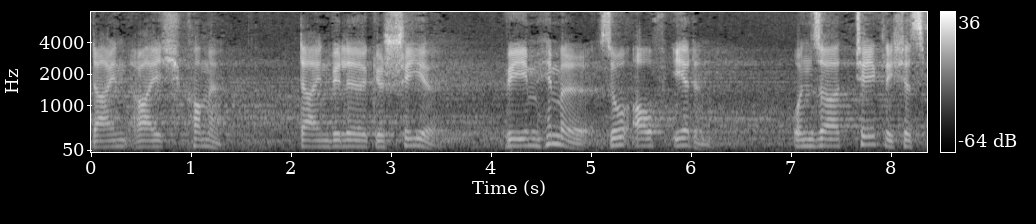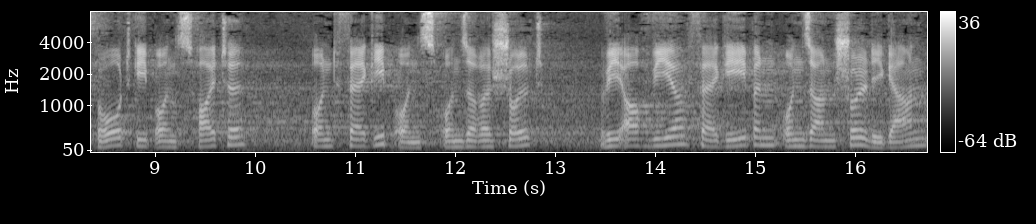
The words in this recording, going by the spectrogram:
dein Reich komme, dein Wille geschehe, wie im Himmel, so auf Erden. Unser tägliches Brot gib uns heute und vergib uns unsere Schuld, wie auch wir vergeben unseren Schuldigern,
